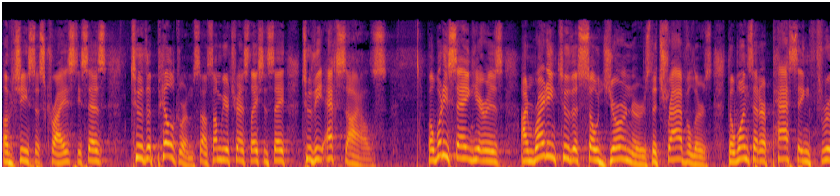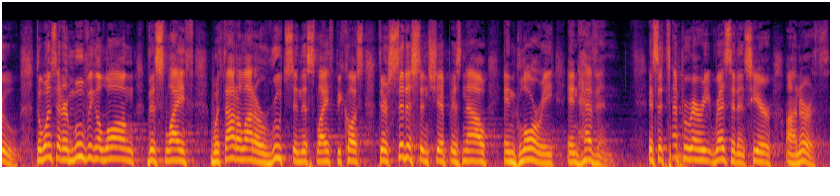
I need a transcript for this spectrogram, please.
of Jesus Christ, he says, to the pilgrims. So some of your translations say, to the exiles. But what he's saying here is, I'm writing to the sojourners, the travelers, the ones that are passing through, the ones that are moving along this life without a lot of roots in this life because their citizenship is now in glory in heaven. It's a temporary residence here on earth.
